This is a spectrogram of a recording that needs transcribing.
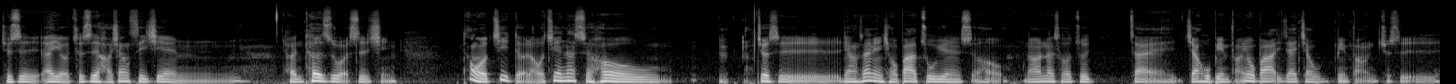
就是哎呦就是好像是一件很特殊的事情。但我记得了，我记得那时候。就是两三年前我爸住院的时候，然后那时候就在加护病房，因为我爸一直在加护病房，就是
